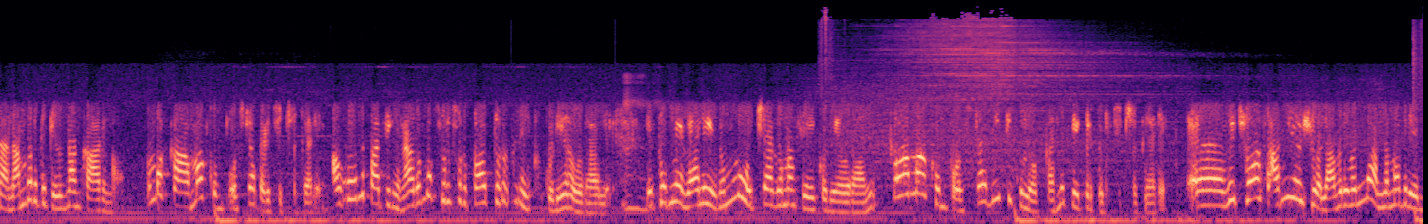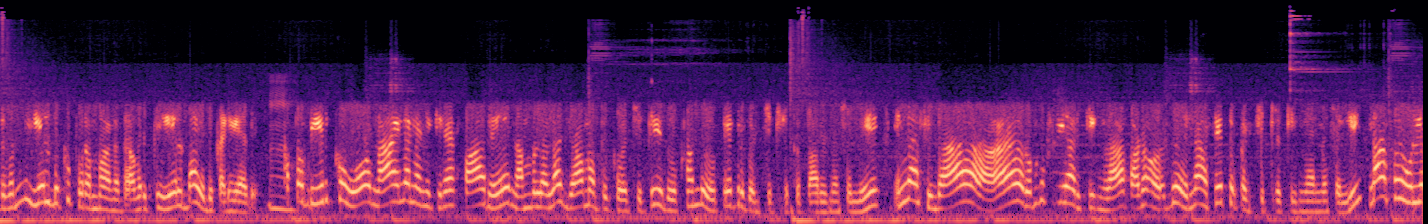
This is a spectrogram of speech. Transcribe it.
நான் நம்புறதுக்கு இதுதான் காரணம். ரொம்ப காமா கம்போஸ்டா படிச்சிட்டு இருக்காரு அவர் வந்து பாத்தீங்கன்னா ரொம்ப சுறுசுறுப்பா துருத்து இருக்கக்கூடிய ஒரு ஆளு. எப்பவுமே வேலையை ரொம்ப உற்சாகமா செய்யக்கூடிய ஒரு ஆளு. காமா கம்போஸ்டா வீட்டுக்குள்ள உட்கார்ந்து பேப்பர் படிச்சிட்டு இருக்காரு. விச் வாஸ் அன்யூஷுவல் அவர் வந்து அந்த மாதிரி இது வந்து இயல்புக்கு புறம்பானது. அவருக்கு இயல்பா இது கிடையாது. அப்ப அப்படி இருக்கவோ நான் என்ன நினைக்கிறேன் பாரு நம்மளெல்லாம் ஜாமத்துக்கு வச்சுட்டு இது உட்காந்து பேப்பர் படிச்சிட்டு இருக்கு பாருங்க சொல்லி என்ன சிதா? ரொம்ப ஃப்ரீயா இருக்கீங்களா? படம் வந்து என்ன பேப்பர் படிச்சிட்டு இருக்கீங்கன்னு சொல்லி நான் போய் உள்ள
